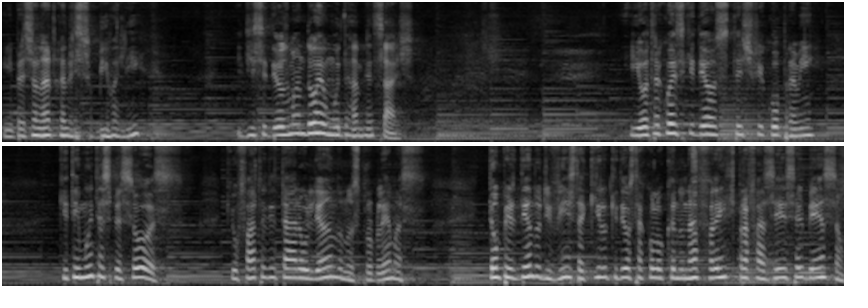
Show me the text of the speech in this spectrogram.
E impressionante quando ele subiu ali e disse: Deus mandou eu mudar a mensagem. E outra coisa que Deus testificou para mim, que tem muitas pessoas que o fato de estar olhando nos problemas, estão perdendo de vista aquilo que Deus está colocando na frente para fazer e ser bênção.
